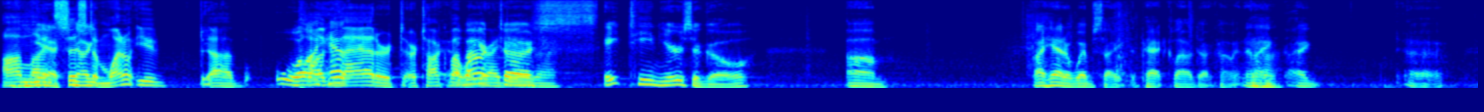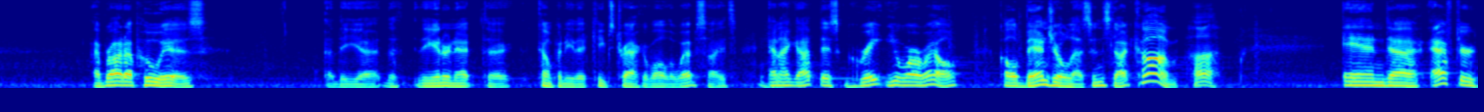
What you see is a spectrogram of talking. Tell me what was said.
online Yes, now- system. Why don't you uh, Well, I plug have- that or or talk about, what your uh, ideas are? s- 18 years ago, um, I had a website, the patcloud.com, and Uh-huh. I I, uh, I brought up WHOIS, uh, the, uh, the the internet uh, company that keeps track of all the websites, Mm-hmm. and I got this great URL called banjolessons.com. Huh. And uh, after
